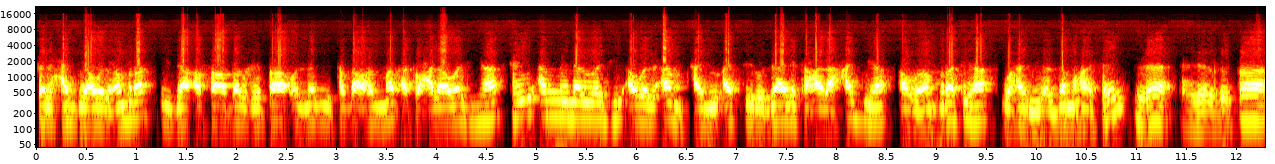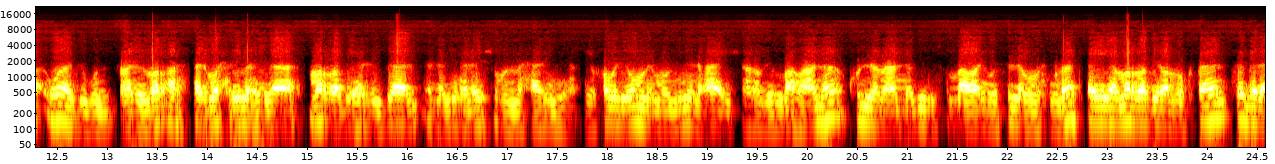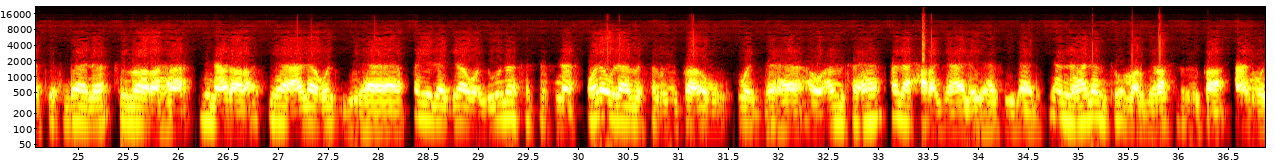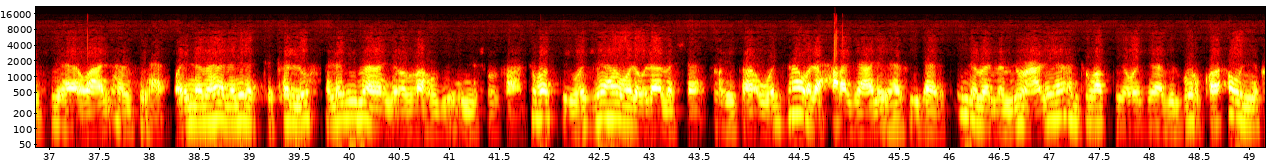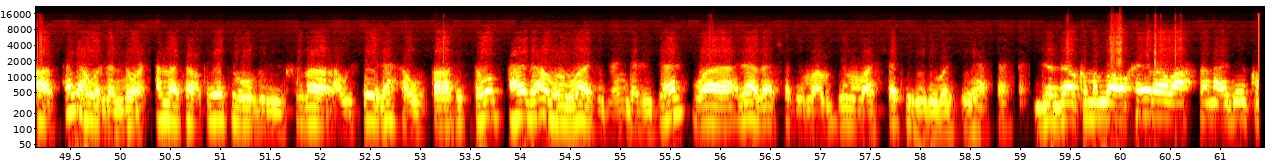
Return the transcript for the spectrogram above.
في الحج أو العمرة إذا أصاب الغطاء الذي تضعه المرأة على وجهها شيئا من الوجه أو الأنف هل يؤثر ذلك على حجها أو عمرتها وهل يلزمها شيء؟ لا الغطاء واجب على المرأة المحرمة إذا مر بها الرجال الذين ليسوا من محارمها في قول أم المؤمنين عائشة رضي الله عنها كنا مع النبي صلى الله عليه وسلم محرمات فإذا مر بنا الركبان سدلت إحدانا خمارها من على رأسها على وجهها فإذا جاوزونا كشفناه ولو لامس الغطاء وجهها أو أنفها فلا حرج عليها في ذلك لأنها لم تؤمر برفع الغطاء عن وجهها وعن أنفها وإنما هذا من التكلف الذي ما أنزل الله به من سلطان. تغطي وجهها ولو لامس الغطاء وجهها ولا حرج عليها في ذلك. إنما الممنوع عليها أن تغطي وجهها بالبرقع أو النقاب هذا هو الممنوع. أما تغطيته بالخمار أو الشيلة أو طرف الثوب هذا أمر واجب عند الرجال ولا بأس بمماسته لوجهها. جزاكم الله خيرا وأحسن إليكم.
